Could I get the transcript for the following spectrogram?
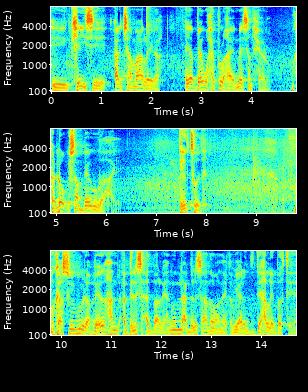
kayse cali jaamaca la yidhaah ayaa beeg waxay ku lahaayeen meeshan xeedho marka dhow ishaan beeguga ahay beegtooda. Markaasuu igu yidhaa beegahan cabdille sacad baa leh anigu nin cabdille sacadna waanay qabyaalada dee hallay bagtee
